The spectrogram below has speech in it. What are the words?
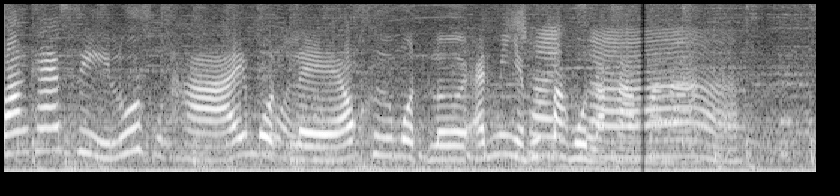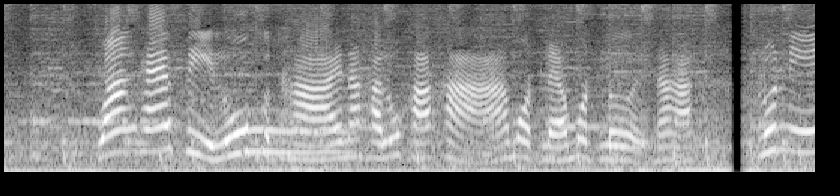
ว่างแค่ 4 ลูกสุดท้ายหมดแล้วคือหมดเลยแอดมินอย่าเพิ่งปักหมุดราคามานะว่างแค่ 4 ลูกสุดท้ายนะคะ ลูกค้าขาหมดแล้วหมดเลยนะคะ รุ่นนี้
